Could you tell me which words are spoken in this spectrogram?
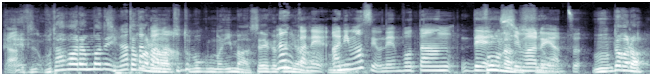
か、えー小田原まで行ったかな？違ったかな？ちょっと僕も今正確には。なんかね、うん。ありますよね。ボタンで閉まるやつ。うん、だから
